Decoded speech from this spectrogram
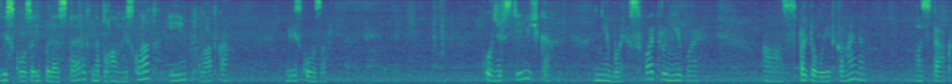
Віскоза і поліестер, непоганий склад і підкладка віскоза. Комір стіючка, ніби з фетру, ніби з пальтової тканини. Ось так.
